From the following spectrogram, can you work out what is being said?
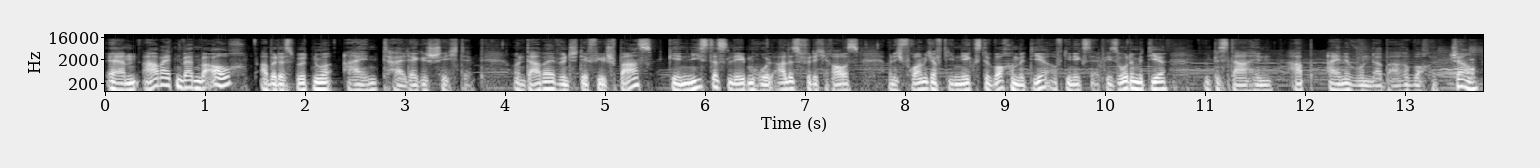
Ähm, arbeiten werden wir auch, aber das wird nur ein Teil der Geschichte. Und dabei wünsche ich dir viel Spaß, genieß das Leben, hol alles für dich raus und ich freue mich auf die nächste Woche mit dir, auf die nächste Episode mit dir und bis dahin hab eine wunderbare Woche. Ciao.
